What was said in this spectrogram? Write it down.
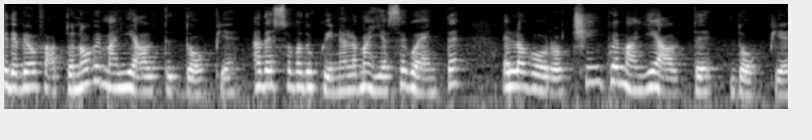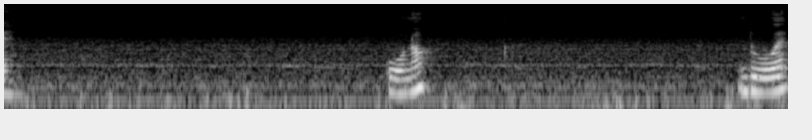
quindi abbiamo fatto 9 maglie alte doppie. Adesso vado qui nella maglia seguente e lavoro 5 maglie alte doppie. 1 2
